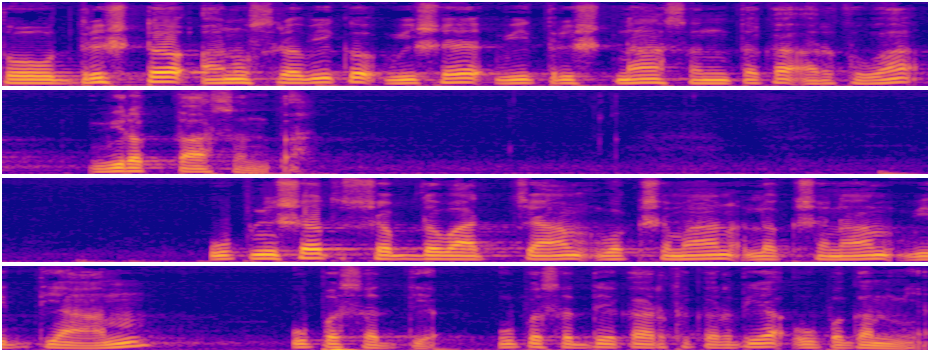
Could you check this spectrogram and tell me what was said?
तो दृष्ट अनुश्रविक विषय वितृष्णा संत का अर्थ हुआ विरक्ता संत। उपनिषद शब्दवाच्याम वक्षमान लक्षणाम विद्याम उपसद्य। उपसद्य का अर्थ कर दिया उपगम्य।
